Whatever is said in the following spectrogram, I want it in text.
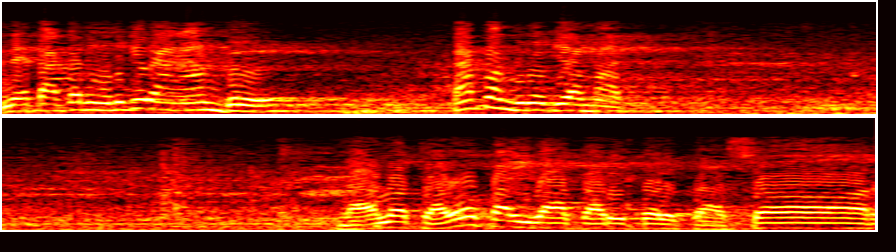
Nek takon ngono ki ra. Kapan dina kiamat? Nah Allah jawab fa ila barikul basor.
